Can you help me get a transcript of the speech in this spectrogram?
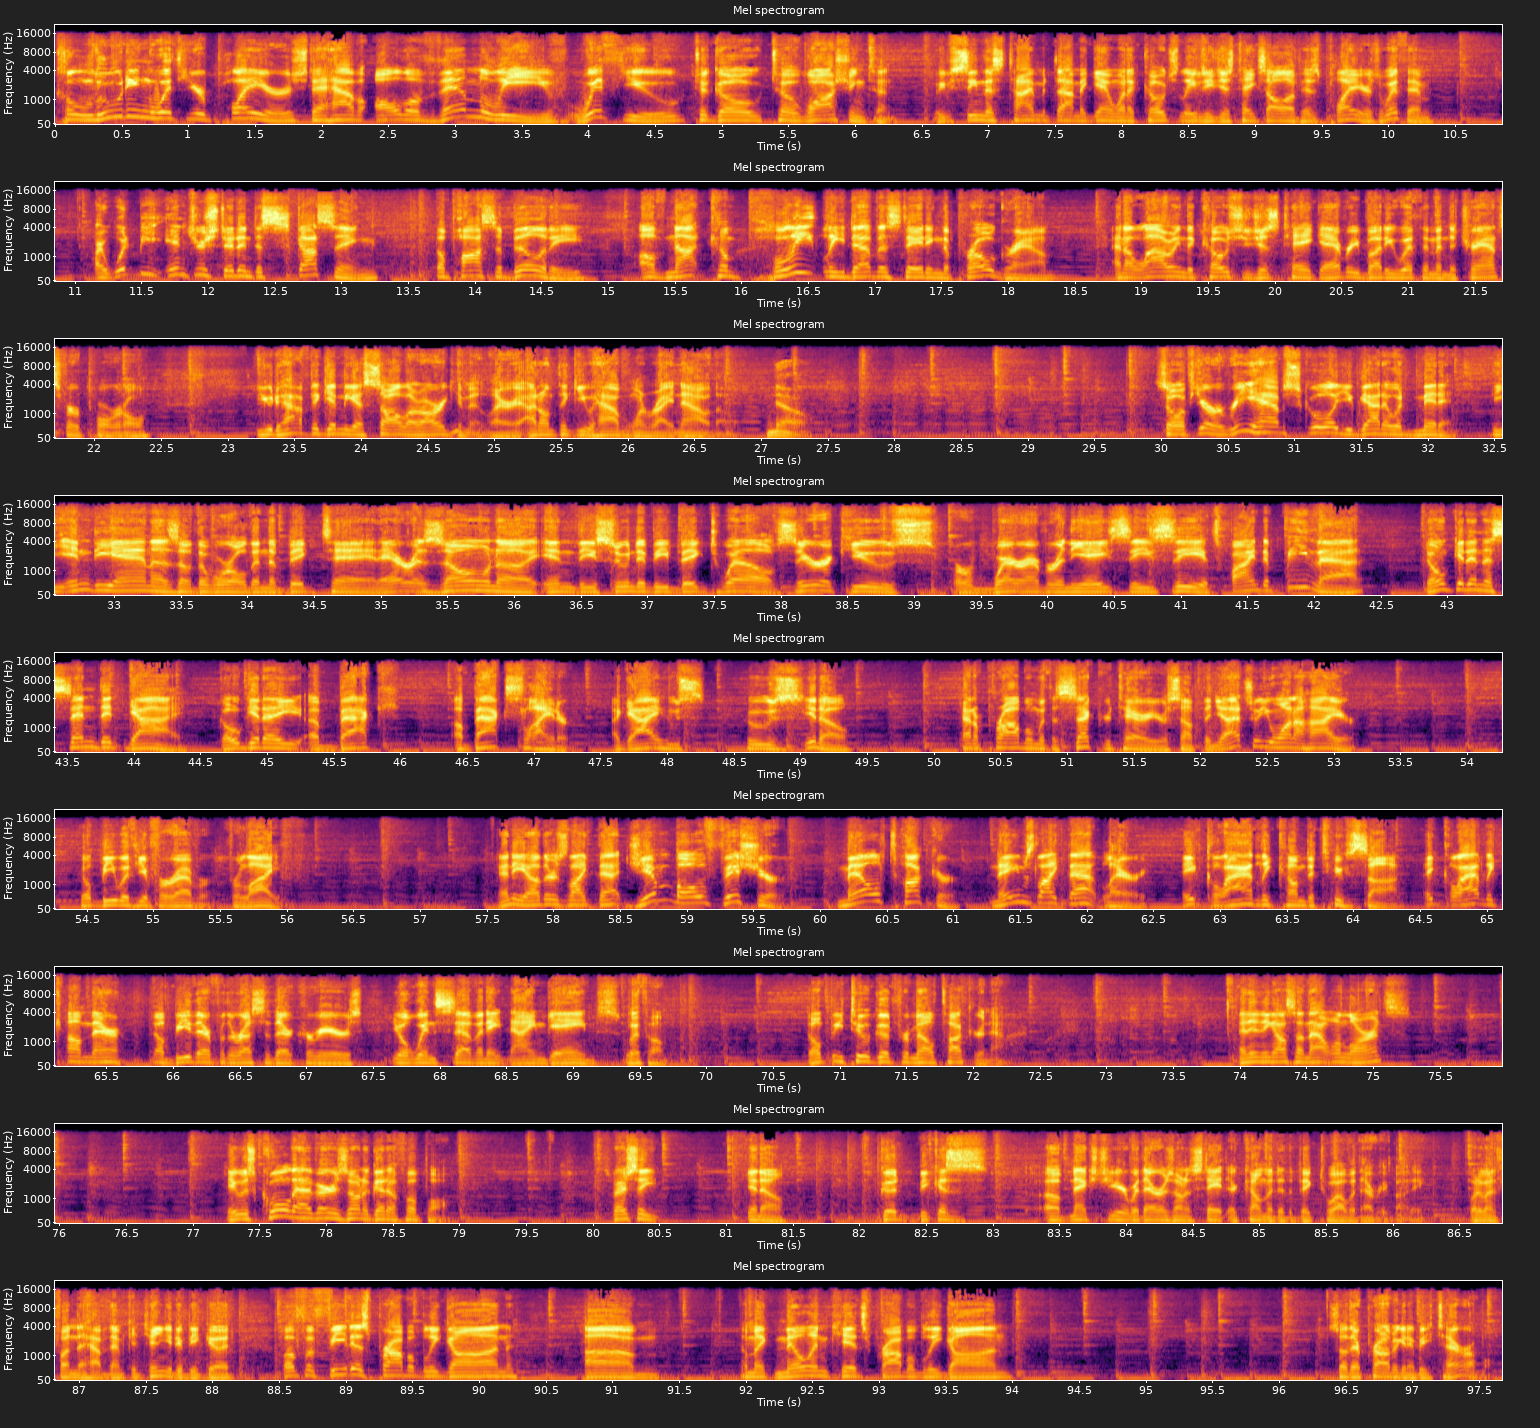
colluding with your players to have all of them leave with you to go to Washington. We've seen this time and time again when a coach leaves, he just takes all of his players with him. I would be interested in discussing the possibility of not completely devastating the program and allowing the coach to just take everybody with him in the transfer portal. You'd have to give me a solid argument, Larry. I don't think you have one right now, though. No. So if you're a rehab school, you got to admit it. The Indianas of the world in the Big Ten, Arizona in the soon to be Big 12, Syracuse or wherever in the ACC. It's fine to be that. Don't get an ascendant guy. Go get a, a back a backslider, a guy who's who's you know had a problem with a secretary or something. That's who you want to hire. He'll be with you forever, for life. Any others like that? Jimbo Fisher. Mel Tucker, names like that, Larry. They'd gladly come to Tucson. They'd gladly come there. They'll be there for the rest of their careers. You'll win seven, eight, nine games with them. Don't be too good for Mel Tucker now. Anything else on that one, Lawrence? It was cool to have Arizona good at football, especially, you know, good because of next year with Arizona State. They're coming to the Big 12 with everybody. Would have been fun to have them continue to be good. But Fifita's probably gone. Um, the McMillan kid's probably gone. So they're probably going to be terrible.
